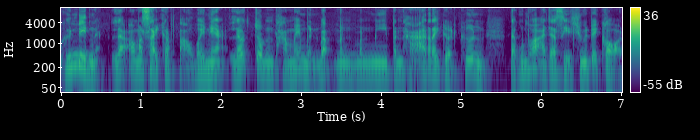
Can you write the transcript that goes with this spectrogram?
พื้นดินน่ะแล้วเอามาใส่กระเป๋าใบเนี้ยแล้วจนทำให้เหมือนแบบมันมันมีปัญหาอะไรเกิดขึ้น แต่คุณพ่ออาจจะเสียชีวิตไปก่อน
